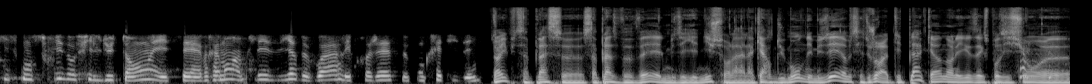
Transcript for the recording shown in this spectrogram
qui se construisent au fil du temps et c'est vraiment un plaisir de voir les projets se concrétiser. Oui, et puis ça place, euh, ça place Vevey et le musée Yéniche sur la, la, carte du monde des musées. Hein, c'est toujours la petite plaque hein, dans les expositions euh,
